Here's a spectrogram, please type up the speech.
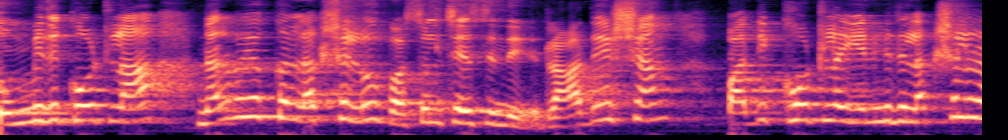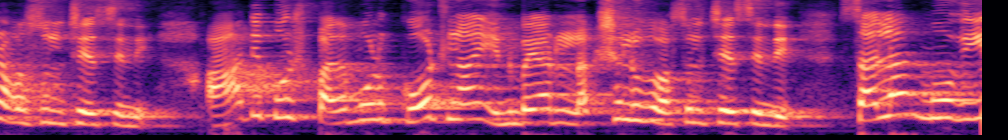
తొమ్మిది కోట్ల నలభై ఒక్క లక్షలు వసూలు చేసింది. రాధేశ్యామ్ పది కోట్ల ఎనిమిది లక్షలు వసూలు చేసింది. ఆదిపురుష్ పదమూడు కోట్ల కోట్ల ఎనభై ఆరు లక్షలు వసూలు చేసింది. సలార్ మూవీ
